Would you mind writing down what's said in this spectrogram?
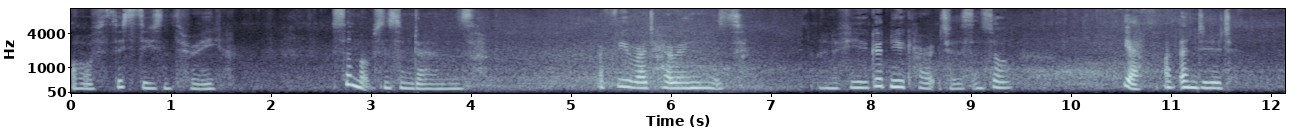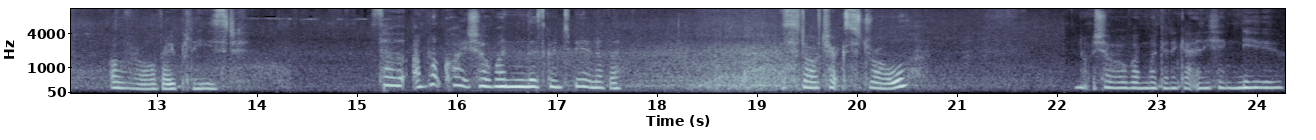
of this season 3, some ups and some downs, a few red herrings and a few good new characters. And so, yeah, I've ended overall very pleased. So I'm not quite sure when there's going to be another Star Trek stroll. Not sure when we're going to get anything new.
